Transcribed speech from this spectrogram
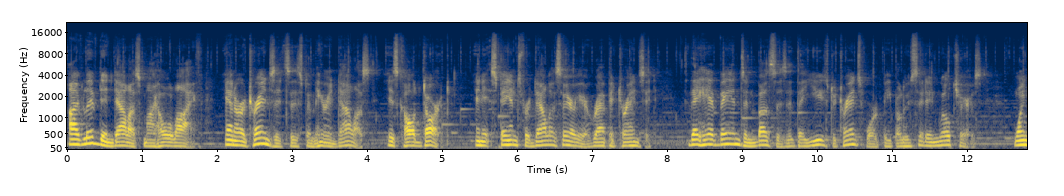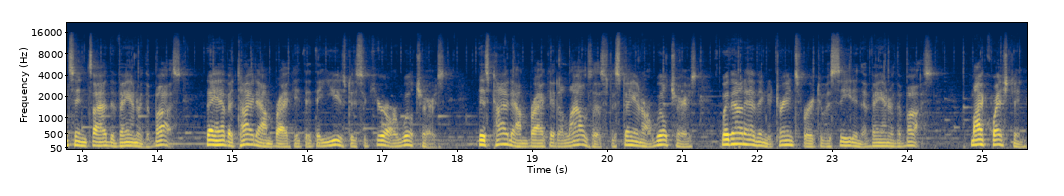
I've lived in Dallas my whole life, and our transit system here in Dallas is called DART, and it stands for Dallas Area Rapid Transit. They have vans and buses that they use to transport people who sit in wheelchairs. Once inside the van or the bus, they have a tie down bracket that they use to secure our wheelchairs. This tie down bracket allows us to stay in our wheelchairs without having to transfer to a seat in the van or the bus. My question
